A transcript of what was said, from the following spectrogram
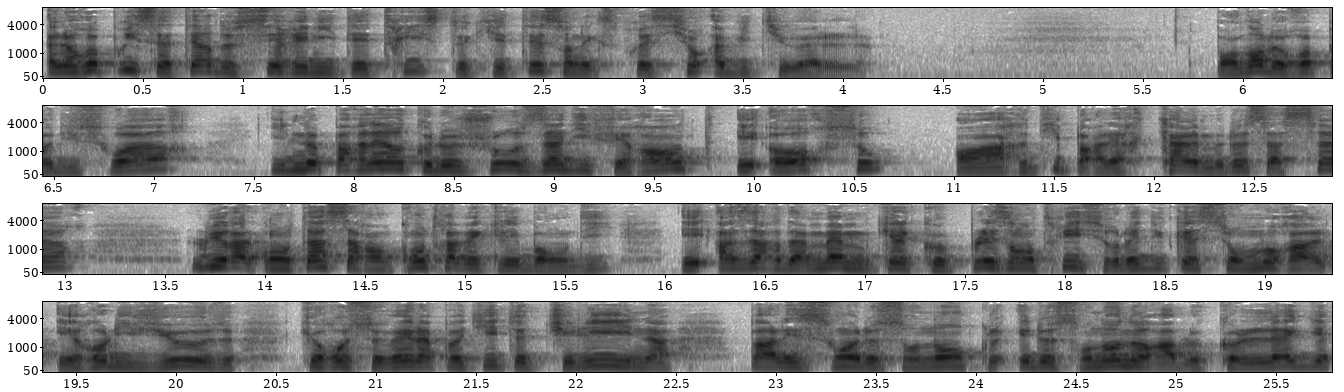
elle reprit cet air de sérénité triste qui était son expression habituelle. Pendant le repas du soir, ils ne parlèrent que de choses indifférentes et Orso, enhardi par l'air calme de sa sœur, lui raconta sa rencontre avec les bandits et hasarda même quelques plaisanteries sur l'éducation morale et religieuse que recevait la petite Cellina par les soins de son oncle et de son honorable collègue,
